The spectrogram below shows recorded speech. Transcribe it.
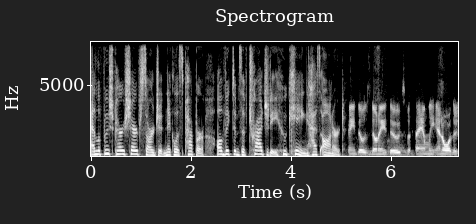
and Lafourche Parish Sheriff Sergeant Nicholas Pepper, all victims of tragedy who King has honored. Paint those, donate those to the family and or their,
